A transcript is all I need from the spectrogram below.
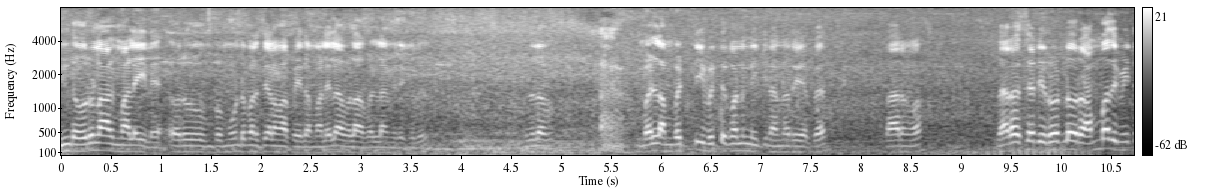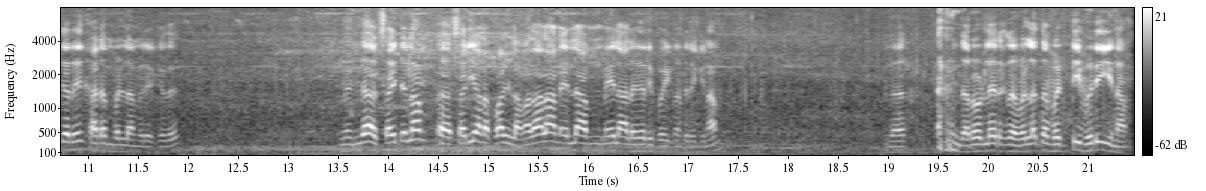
இந்த ஒரு நாள் மழையில் ஒரு இப்போ மூன்று மணி தேலமாக பெய்த மழையில் அவ்வளோ வெள்ளம் இருக்குது. இதில் வெள்ளம் வெட்டி விட்டு கொண்டு நிற்கிறேன் நிறைய பேர். பாருங்க. தரசடி ரோட்டில் ஒரு ஐம்பது மீட்டரு கடம் வெள்ளம் இருக்குது. இந்த- சைட்டெல்லாம் சரியான பள்ளம் அதால எல்லாம் மேலால் ஏறி போய் கொண்டிருக்கணும் இந்த இந்த ரோட்டில் இருக்கிற வெள்ளத்தை வெட்டி விடுகினோம்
